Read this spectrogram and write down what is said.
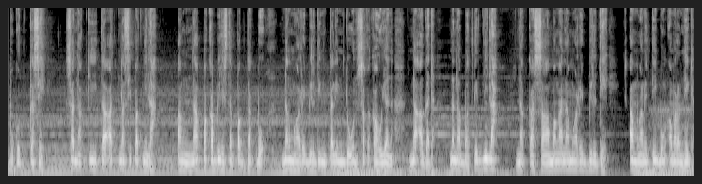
Bukod kasi sa nakita at nasipat nila ang napakabilis na pagtakbo ng mga rebuilding talim doon sa kakahuyan na agad na nabatid nila na kasama nga ng mga rebuilde ang mga nitibong amaranhig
